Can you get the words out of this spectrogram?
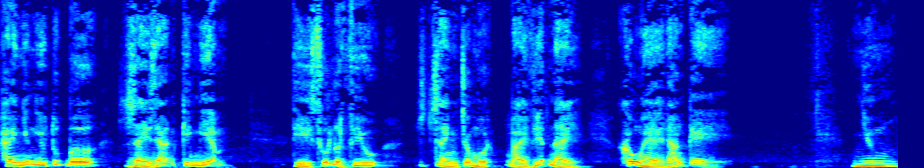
hay những YouTuber dày dạn kinh nghiệm thì số lượt view dành cho một bài viết này không hề đáng kể. Nhưng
